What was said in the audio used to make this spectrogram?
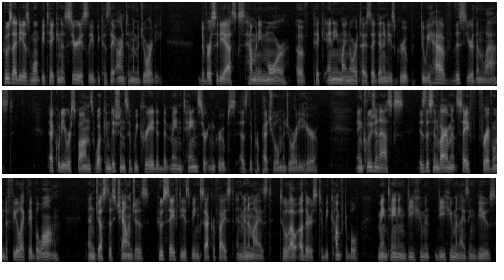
whose ideas won't be taken as seriously because they aren't in the majority. Diversity asks, how many more of pick any minoritized identities group do we have this year than last? Equity responds, what conditions have we created that maintain certain groups as the perpetual majority here? Inclusion asks, is this environment safe for everyone to feel like they belong? And justice challenges whose safety is being sacrificed and minimized to allow others to be comfortable maintaining dehuman, dehumanizing views.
